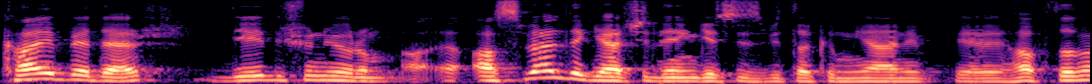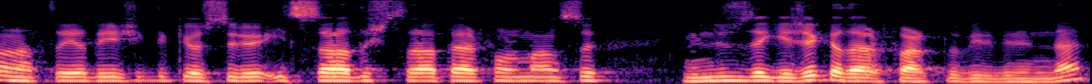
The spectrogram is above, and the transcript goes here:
kaybeder diye düşünüyorum. Asvel de gerçi dengesiz bir takım yani e, haftadan haftaya değişiklik gösteriyor. İç saha dış saha performansı gündüzle gece kadar farklı birbirinden.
